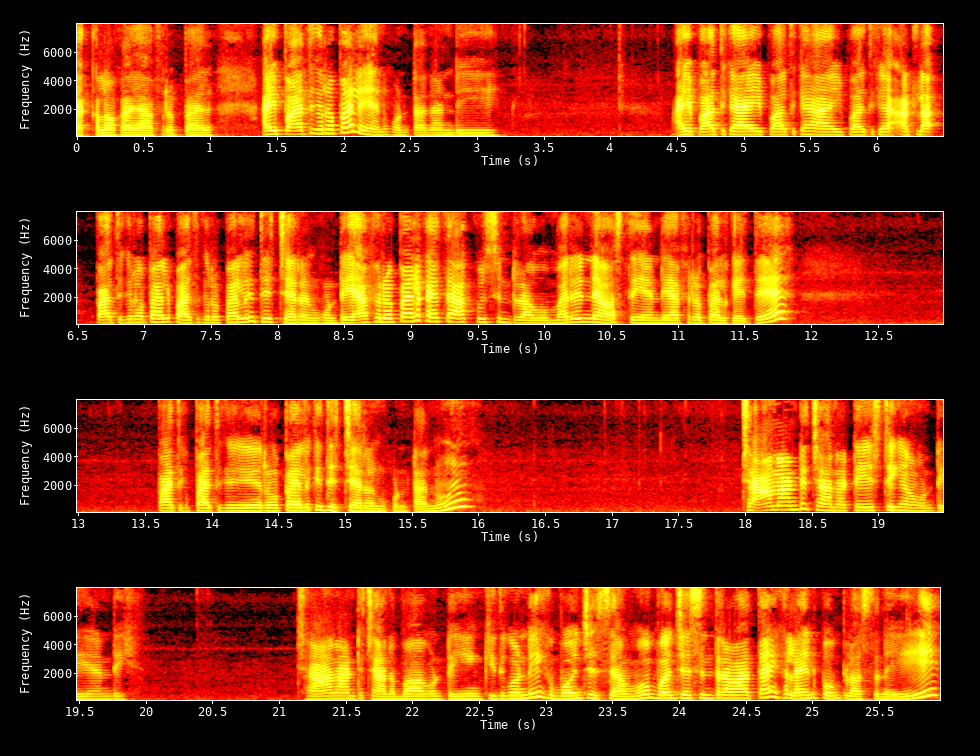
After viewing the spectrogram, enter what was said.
చెక్కలు ఒక యాభై రూపాయలు. అవి పాతిక రూపాయలు అనుకుంటానండి. అవి పాతిక అవి పాతిక అవి పాతిక. అట్లా పాతిక రూపాయలు పాతిక రూపాయలకి తెచ్చారనుకుంటే యాభై రూపాయలకైతే ఆ కూర్చుని రావు. మరిన్నే వస్తాయండి యాభై రూపాయలకైతే? పాతిక పాతిక రూపాయలకి తెచ్చారనుకుంటాను. చాలా అంటే చాలా టేస్టీగా ఉంటాయండి. చాలా అంటే చాలా బాగుంటాయి. ఇంక ఇదిగోండి ఇక భోంచేసాము. భోంచేసిన తర్వాత ఇక లైన్ పంపులు వస్తున్నాయి.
